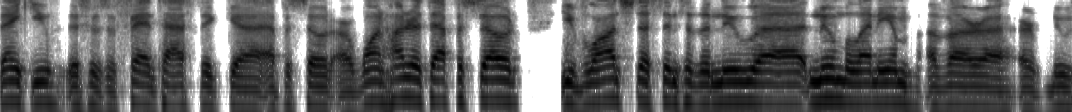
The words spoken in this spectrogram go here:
thank you. This was a fantastic uh, episode, our 100th episode. You've launched us into the new uh, new millennium of our uh, or new.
